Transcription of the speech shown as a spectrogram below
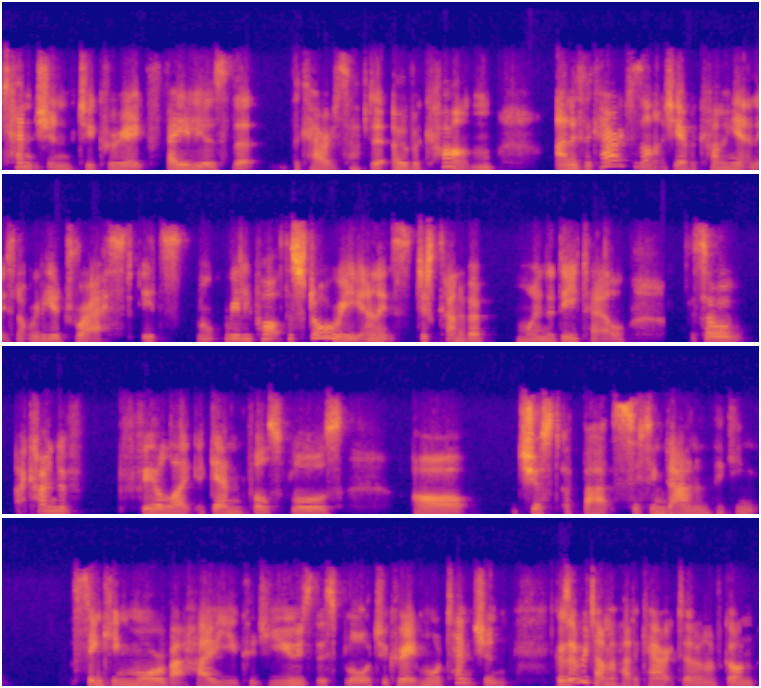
tension, to create failures that the characters have to overcome. And if the characters aren't actually overcoming it and it's not really addressed, it's not really part of the story and it's just kind of a minor detail. So I kind of feel like, again, false flaws are just about sitting down and thinking thinking more about how you could use this flaw to create more tension because every time i've had a character and i've gone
